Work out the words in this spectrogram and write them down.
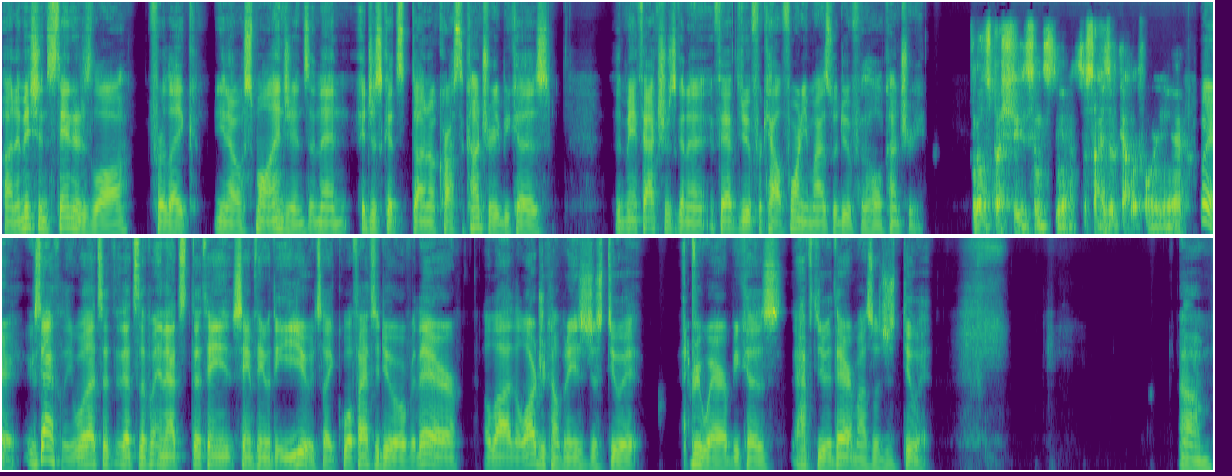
an emission standards law for like you know small engines, and then it just gets done across the country because the manufacturer is gonna if they have to do it for California, might as well do it for the whole country. Well, especially since you know it's the size of California. Yeah. Oh, yeah, exactly. Well, that's a, that's the and that's the thing. Same thing with the EU. It's like, well, if I have to do it over there, a lot of the larger companies just do it everywhere because I have to do it there. I might as well just do it. Um,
